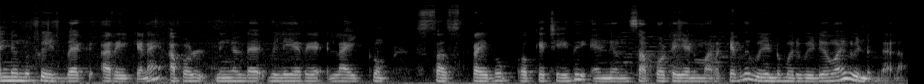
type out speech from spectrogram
എന്നെ ഒന്ന് ഫീഡ്ബാക്ക് അറിയിക്കണേ. അപ്പോൾ നിങ്ങളുടെ വിലയേറിയ ലൈക്കും സബ്സ്ക്രൈബും ഒക്കെ ചെയ്ത് എന്നെ ഒന്ന് സപ്പോർട്ട് ചെയ്യാൻ മറക്കരുത്. വീണ്ടും ഒരു വീഡിയോയുമായി വീണ്ടും കാണാം.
